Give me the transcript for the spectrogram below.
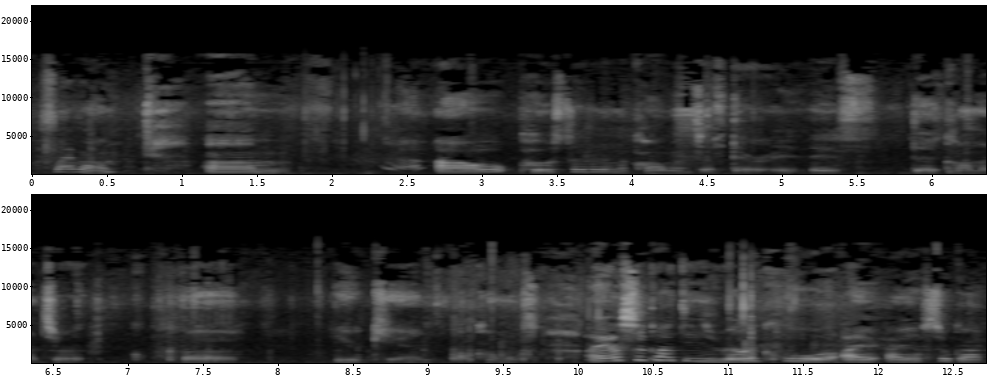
with my mom. Um, I'll post it in the comments if there if the comments are. Uh, you can comments. I also got these really cool. I, I also got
